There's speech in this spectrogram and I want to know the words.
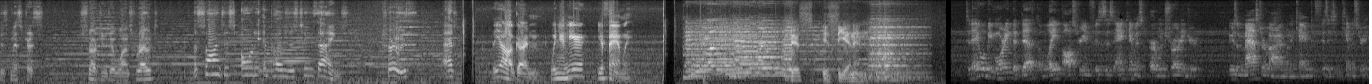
his mistress. Schrödinger once wrote, A scientist only imposes two things, truth and the Olive Garden. When you're here, you're family. This is CNN. Today we'll be mourning the death of late Austrian physicist and chemist Erwin Schrödinger. He was a mastermind when it came to physics and chemistry,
